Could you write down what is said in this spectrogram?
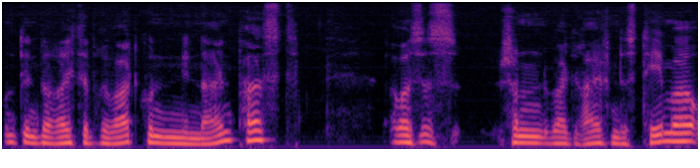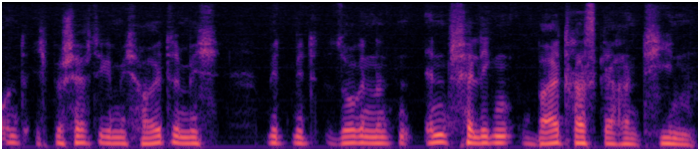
und den Bereich der Privatkunden hineinpasst. Aber es ist schon ein übergreifendes Thema und ich beschäftige mich heute mich mit, mit sogenannten endfälligen Beitragsgarantien.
